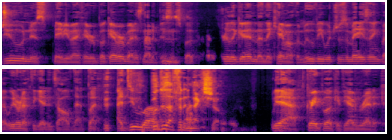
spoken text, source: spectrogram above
Dune is maybe my favorite book ever, but it's not a business mm. book. But it's really good. And then they came out the movie, which was amazing, but we don't have to get into all of that. But I do love. we'll do that for the next show. Yeah, great book if you haven't read it.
